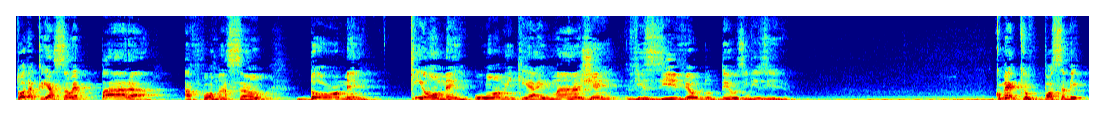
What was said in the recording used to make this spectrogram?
toda a criação é para a formação do homem. Que homem? O homem que é a imagem visível do Deus invisível. Como é que eu posso saber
